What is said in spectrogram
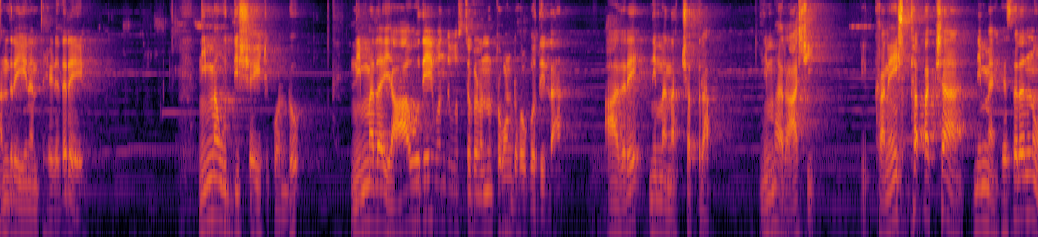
ಅಂದರೆ ಏನಂತ ಹೇಳಿದರೆ, ನಿಮ್ಮ ಉದ್ದೇಶ ಇಟ್ಟುಕೊಂಡು ನಿಮ್ಮದ ಯಾವುದೇ ಒಂದು ವಸ್ತುಗಳನ್ನು ತಗೊಂಡು ಹೋಗೋದಿಲ್ಲ, ಆದರೆ ನಿಮ್ಮ ನಕ್ಷತ್ರ, ನಿಮ್ಮ ರಾಶಿ, ಕನಿಷ್ಠ ಪಕ್ಷ ನಿಮ್ಮ ಹೆಸರನ್ನು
